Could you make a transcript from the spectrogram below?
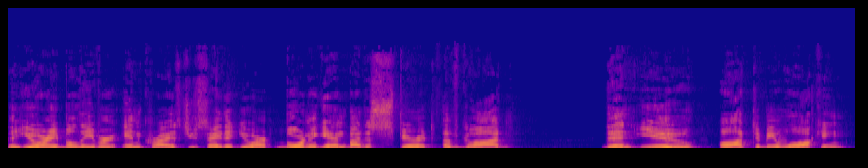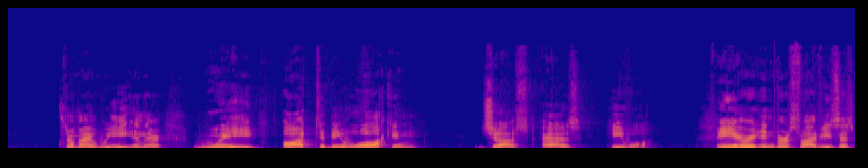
that you are a believer in Christ, you say that you are born again by the Spirit of God, then you ought to be walking. Throw my we in there. We ought to be walking just as he walked. Here in verse 5, he says,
